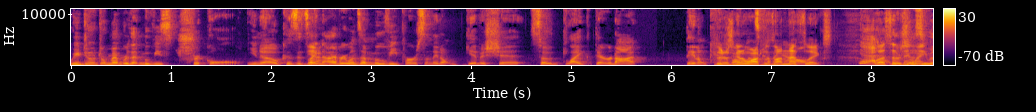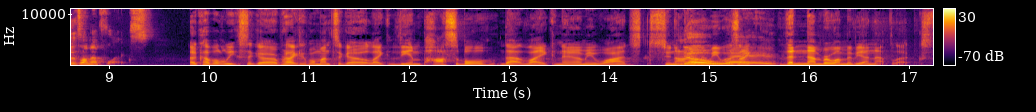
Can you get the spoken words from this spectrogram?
we do have to remember that movies trickle, you know, because it's like Yeah. not everyone's a movie person; they don't give a shit. So like they're not, they don't care. They're just gonna what's watch this on out. Netflix. Yeah, Well, that's the thing, like- when it's on Netflix. A couple of weeks ago, probably a couple months ago, like The Impossible, that like Naomi Watts tsunami No movie was way. like the number one movie on Netflix.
